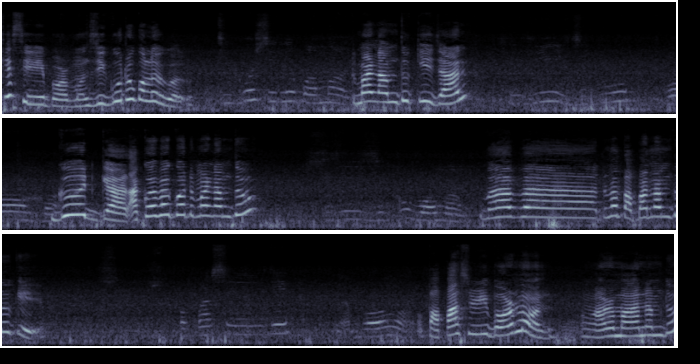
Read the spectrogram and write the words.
কি চিৰি বৰ্মন? জিগুটো ক'লৈ গ'ল? তোমাৰ নামটো কি জান? গুড গাৰ্ল আকৌ এবাৰ কোৱা তোমাৰ নামটো? বাবা, তোমাৰ পাপাৰ নামটো কি? পাপা শ্ৰী বৰ্মন। অ, আৰু মাৰ নামটো?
